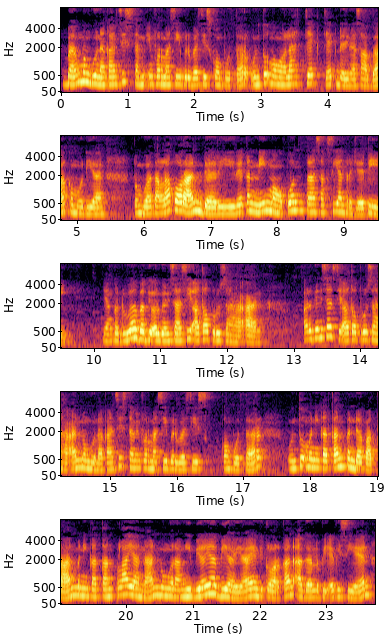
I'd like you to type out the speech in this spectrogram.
Bank menggunakan sistem informasi berbasis komputer untuk mengolah cek-cek dari nasabah, kemudian pembuatan laporan dari rekening maupun transaksi yang terjadi. Yang kedua, bagi organisasi atau perusahaan. Organisasi atau perusahaan menggunakan sistem informasi berbasis komputer untuk meningkatkan pendapatan, meningkatkan pelayanan, mengurangi biaya-biaya yang dikeluarkan agar lebih efisien,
